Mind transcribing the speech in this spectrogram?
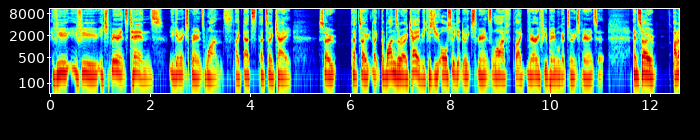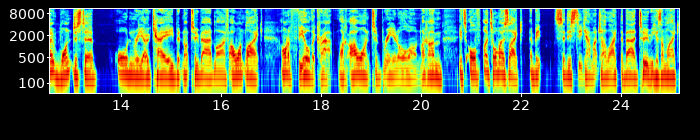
If you if you experience tens, you're going to experience ones. Like that's that's okay. So that's o- like the ones are okay because you also get to experience life like very few people get to experience it. And so I don't want just a ordinary okay but not too bad life. I want like I want to feel the crap. Like I want to bring it all on. Like I'm it's all it's almost like a bit sadistic how much I like the bad too because I'm like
